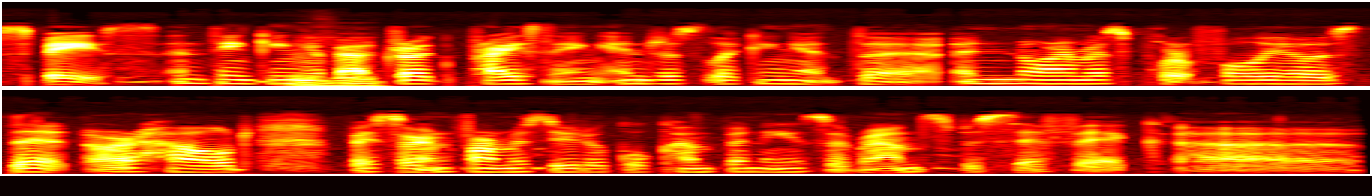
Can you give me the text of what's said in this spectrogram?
space and thinking mm-hmm. about drug pricing and just looking at the enormous portfolios that are held by certain pharmaceutical companies around specific uh,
